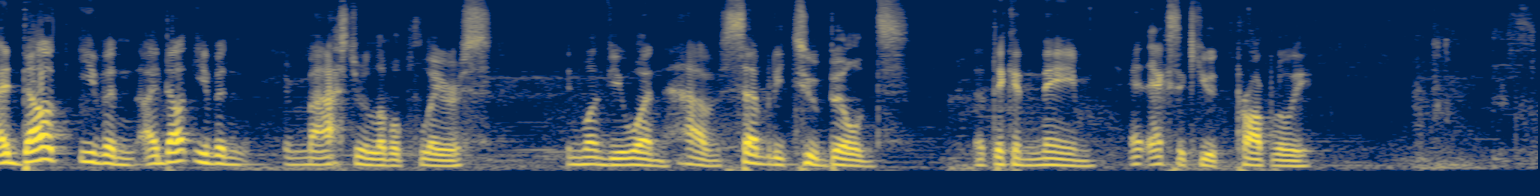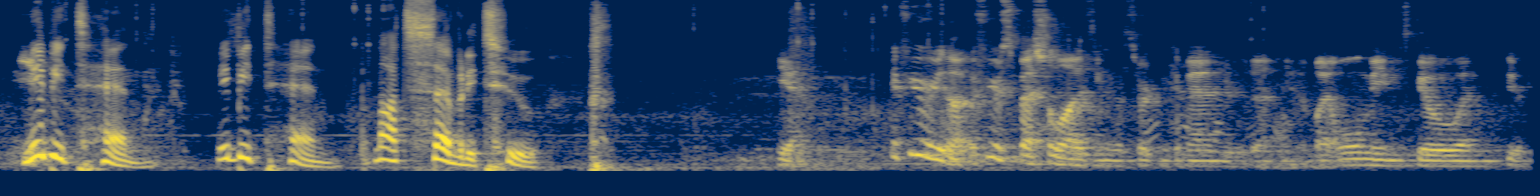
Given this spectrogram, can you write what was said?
I doubt even I doubt even master level players in 1v1 have 72 builds that they can name and execute properly. Maybe 10. Maybe 10, but not 72. Yeah. If you're, you know, if you're specializing in a certain commander, then you know, by all means go and you know,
